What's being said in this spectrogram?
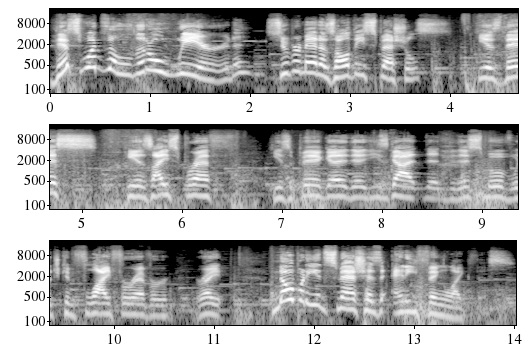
This one's a little weird. Superman has all these specials. He has this. He has Ice Breath. He's a big... Uh, he's got uh, this move, which can fly forever, right? Nobody in Smash has anything like this.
